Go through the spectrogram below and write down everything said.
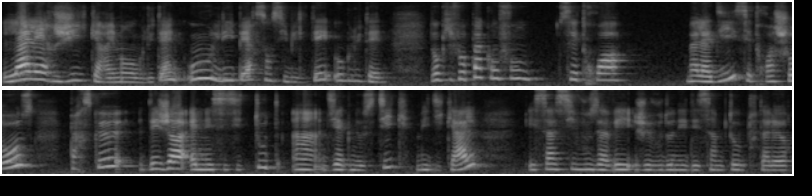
l'allergie carrément au gluten ou l'hypersensibilité au gluten. Donc il ne faut pas confondre ces trois maladies, ces trois choses, parce que déjà, elles nécessitent toutes un diagnostic médical. Et ça, si vous avez, je vais vous donner des symptômes tout à l'heure,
